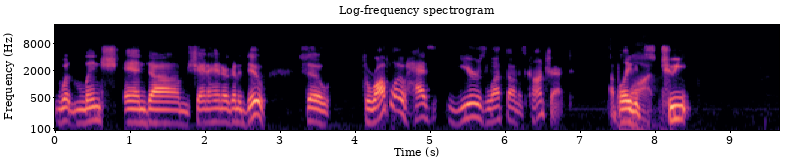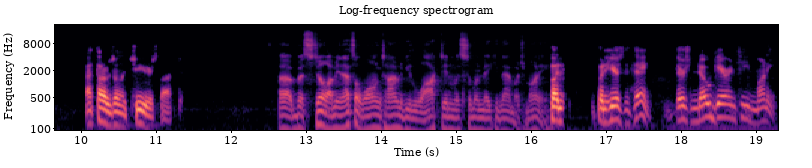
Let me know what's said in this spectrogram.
what Lynch and um, Shanahan are gonna do. So Garoppolo has years left on his contract. I believe it's two. I thought it was only two years left. Uh, but still, I mean, that's a long time to be locked in with someone making that much money. But but here's the thing: there's no guaranteed money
